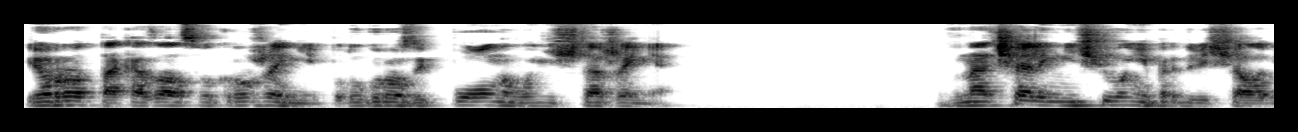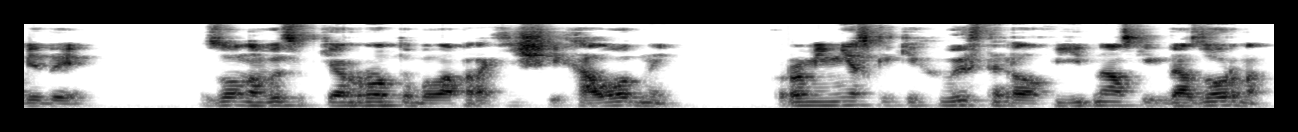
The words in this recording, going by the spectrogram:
и рота оказалась в окружении под угрозой полного уничтожения. Вначале ничего не предвещало беды. Зона высадки роты была практически холодной. Кроме нескольких выстрелов вьетнамских дозорных,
